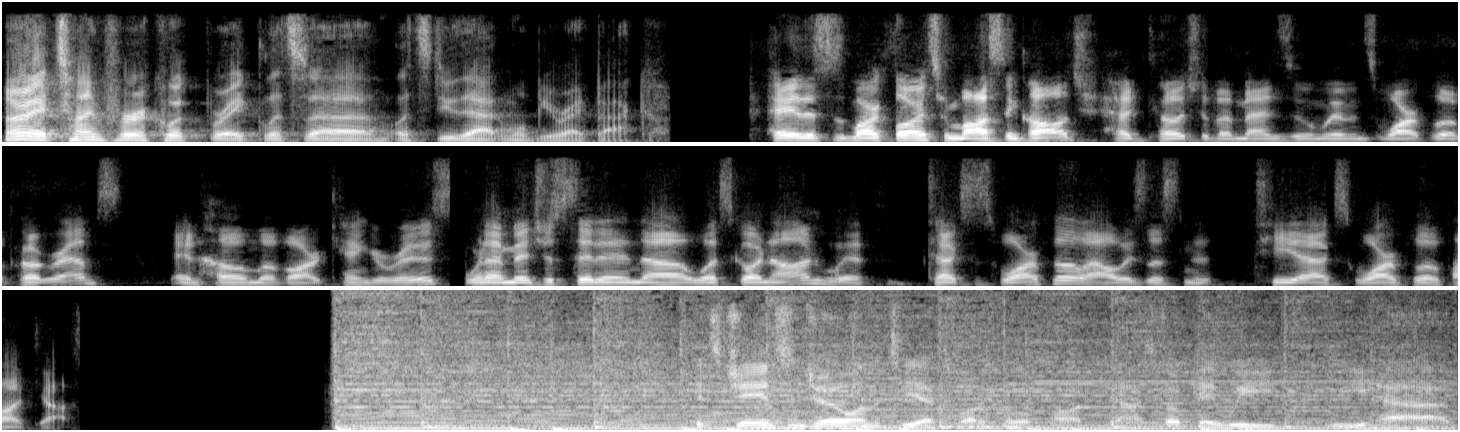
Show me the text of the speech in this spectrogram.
All right. Time for a quick break. Let's uh, let's do that, and we'll be right back. Hey, this is Mark Lawrence from Austin College, head coach of the men's and women's water polo programs and home of our Kangaroos. When I'm interested in uh, what's going on with Texas water polo, I always listen to TX Water Polo podcast. It's James and Joe on the TX Water Polo podcast. Okay, we we have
